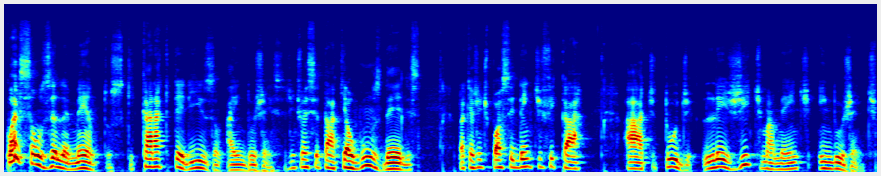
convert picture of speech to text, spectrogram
Quais são os elementos que caracterizam a indulgência? A gente vai citar aqui alguns deles para que a gente possa identificar a atitude legitimamente indulgente.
